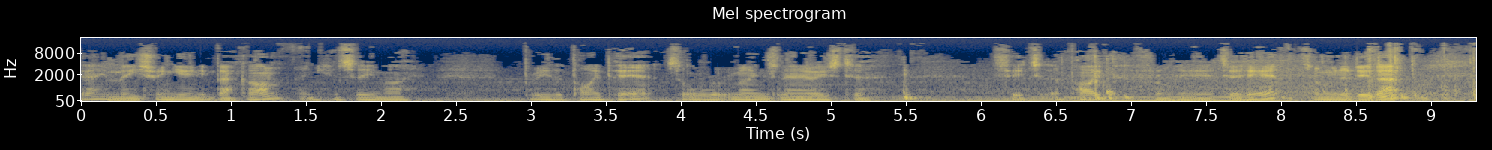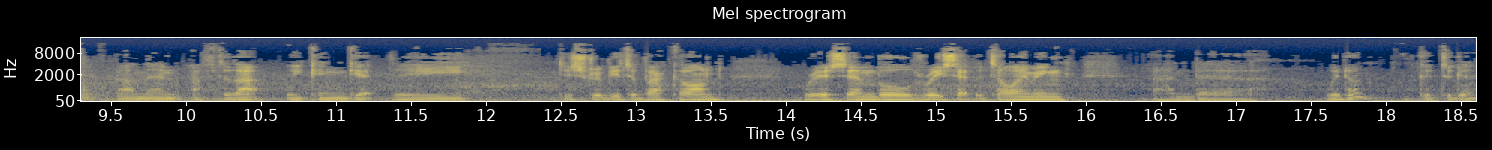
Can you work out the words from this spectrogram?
Okay, metering unit back on, and you can see my breather pipe here. So all that remains now is to fit a pipe from here to here. So I'm going to do that, and then after that we can get the distributor back on, reassembled, reset the timing, and uh, we're done. Good to go.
